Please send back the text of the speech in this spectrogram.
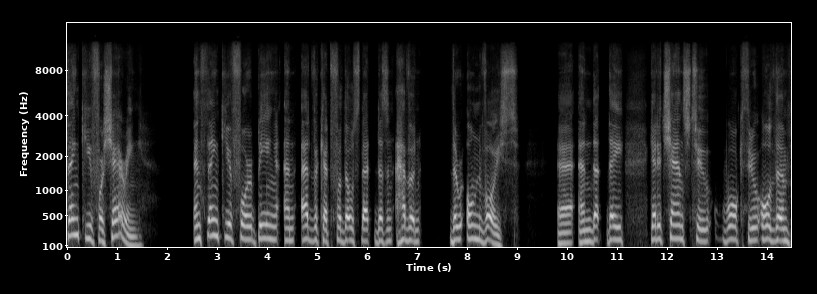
Thank you for sharing and thank you for being an advocate for those that doesn't have an, their own voice uh, and that they get a chance to walk through all the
